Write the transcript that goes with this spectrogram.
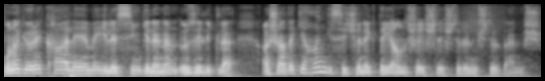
Buna göre KLM ile simgelenen özellikler aşağıdaki hangi seçenekte yanlış eşleştirilmiştir denmiş.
